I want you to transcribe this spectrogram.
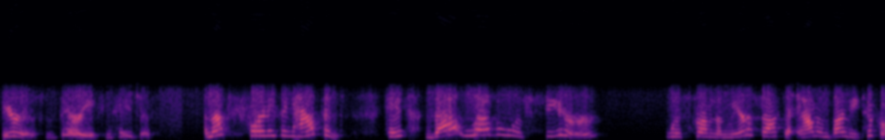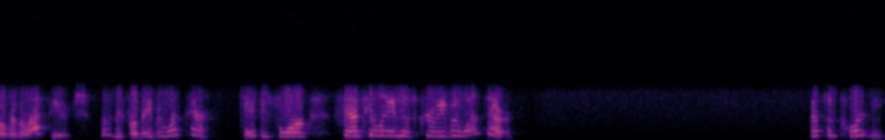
Fear is very contagious. And that's before anything happened. Okay? That level of fear was from the mere fact that Ammon Bundy took over the refuge. That was before they even went there. Okay, before Santilli and his crew even went there. That's important.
